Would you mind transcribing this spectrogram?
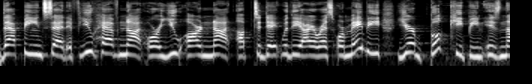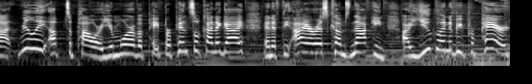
That being said, if you have not or you are not up to date with the IRS, or maybe your bookkeeping is not really up to power, you're more of a paper pencil kind of guy, and if the IRS comes knocking, are you going to be prepared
